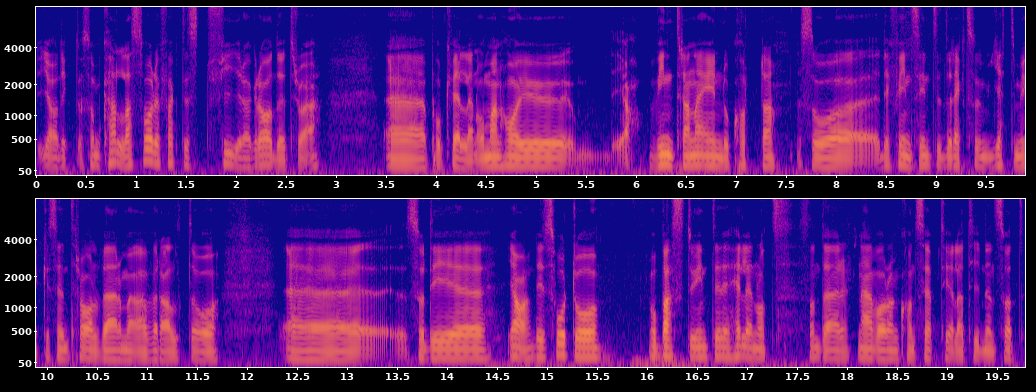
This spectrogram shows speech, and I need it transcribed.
ja det, som kallast var det faktiskt fyra grader tror jag. Eh, på kvällen. Och man har ju, ja vintrarna är ändå korta så eh, det finns inte direkt så jättemycket centralvärme överallt och eh, så det, ja det är svårt att, och bastu är inte heller något sånt där närvarande koncept hela tiden. Så att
